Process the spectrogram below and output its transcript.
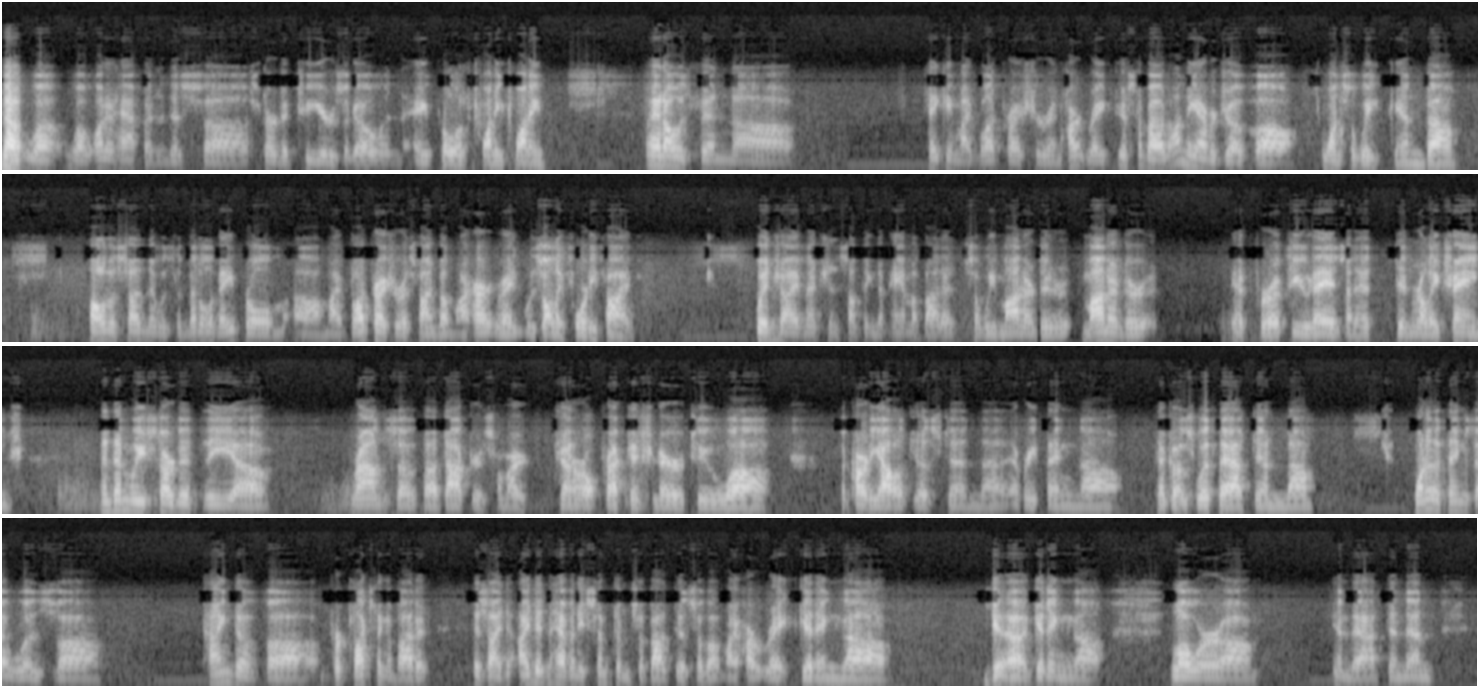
No, well, well, what had happened? This uh, started two years ago in April of 2020. I had always been uh, taking my blood pressure and heart rate just about on the average of uh, once a week, and uh, all of a sudden it was the middle of April. Uh, my blood pressure was fine, but my heart rate was only 45, which mm-hmm. I mentioned something to Pam about it. So we monitored monitored it for a few days, and it didn't really change. And then we started the uh, rounds of uh, doctors from our general practitioner to uh, a cardiologist and uh, everything uh, that goes with that. And um, one of the things that was uh, kind of uh, perplexing about it is I, I didn't have any symptoms about this, about my heart rate getting uh, get, uh, getting uh, lower um, in that, and then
